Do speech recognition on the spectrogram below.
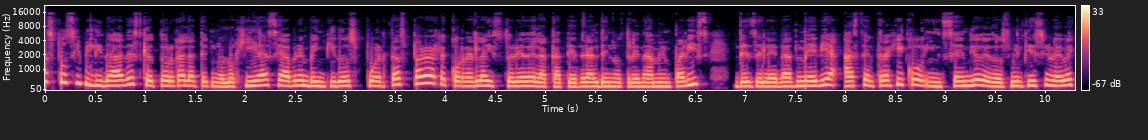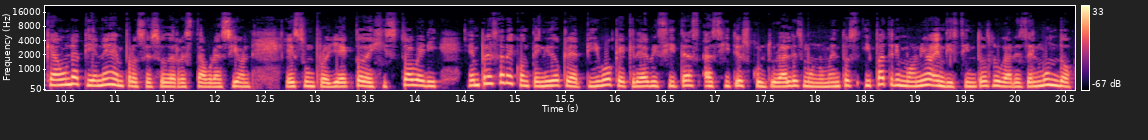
las posibilidades que otorga la tecnología se abren 22 puertas para recorrer la historia de la Catedral de Notre Dame en París, desde la Edad Media hasta el trágico incendio de 2019 que aún la tiene en proceso de restauración. Es un proyecto de Histovery, empresa de contenido creativo que crea visitas a sitios culturales, monumentos y patrimonio en distintos lugares del mundo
